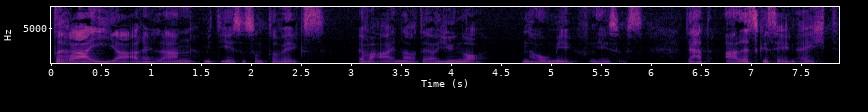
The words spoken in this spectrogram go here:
drei Jahre lang mit Jesus unterwegs. Er war einer der Jünger, ein Homie von Jesus. Der hat alles gesehen, echt.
